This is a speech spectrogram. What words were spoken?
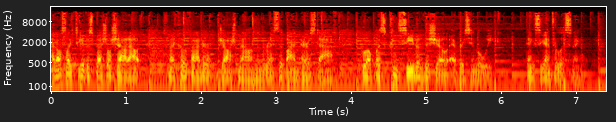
I'd also like to give a special shout out to my co-founder, Josh Malin, and the rest of the VinePair staff who help us conceive of the show every single week. Thanks again for listening.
